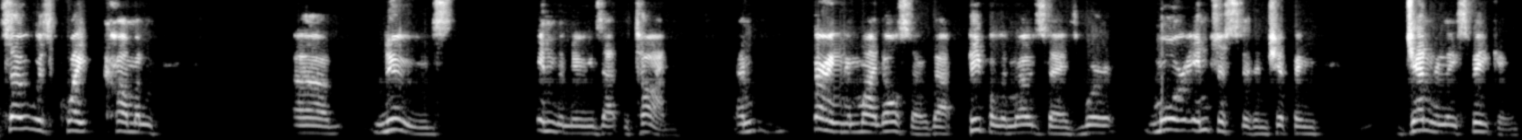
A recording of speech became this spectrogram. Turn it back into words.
So it was quite common uh, news in the news at the time. And bearing in mind also that people in those days were more interested in shipping, generally speaking,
